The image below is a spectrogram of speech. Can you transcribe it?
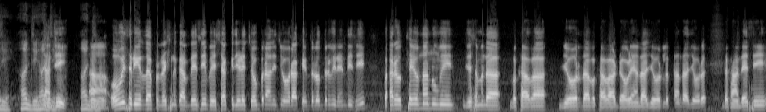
ਜੀ। ਹਾਂਜੀ ਹਾਂਜੀ। ਹਾਂਜੀ। ਹਾਂ ਉਹ ਵੀ ਸਰੀਰ ਦਾ ਪ੍ਰਦਰਸ਼ਨ ਕਰਦੇ ਸੀ ਬੇਸ਼ੱਕ ਜਿਹੜੇ ਚੋਬਰਾਂ ਦੀ ਚੋਰ ਅੱਖ ਇੱਧਰ ਉੱਧਰ ਵੀ ਰਹਿੰਦੀ ਸੀ ਪਰ ਉੱਥੇ ਉਹਨਾਂ ਨੂੰ ਵੀ ਜਿਸਮ ਦਾ ਵਿਖਾਵਾ ਜ਼ੋਰ ਦਾ ਵਿਖਾਵਾ ਡੋਲਿਆਂ ਦਾ ਜ਼ੋਰ ਲੱਤਾਂ ਦਾ ਜ਼ੋਰ ਦਿਖਾਉਂਦੇ ਸੀ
